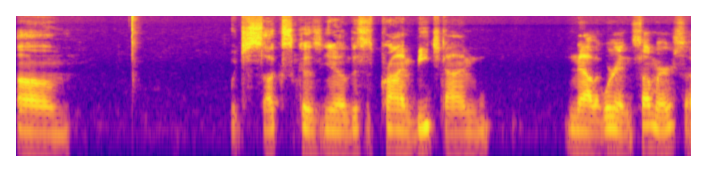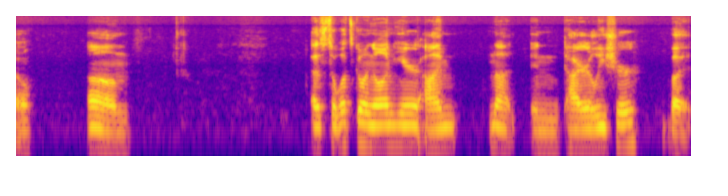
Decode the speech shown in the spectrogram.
Um, which sucks because, you know, this is prime beach time now that we're in summer, so, um, as to what's going on here, I'm not entirely sure, but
